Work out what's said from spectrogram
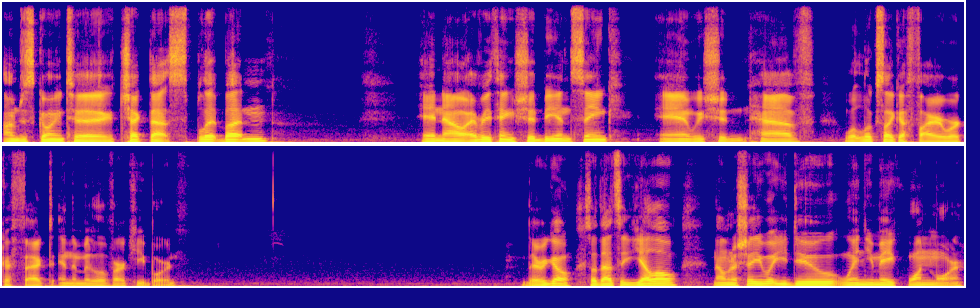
I'm just going to check that split button. And now everything should be in sync and we should have what looks like a firework effect in the middle of our keyboard. There we go. So that's a yellow. Now I'm going to show you what you do when you make one more.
